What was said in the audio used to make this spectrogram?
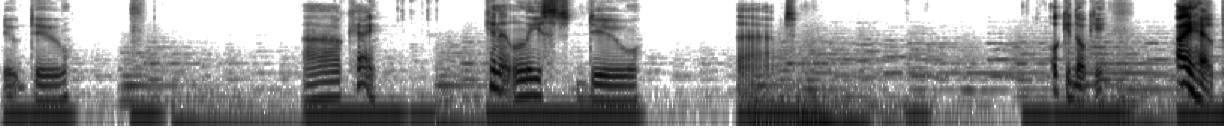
Do, do. Okay. Can at least do that. Okie dokie. I help.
